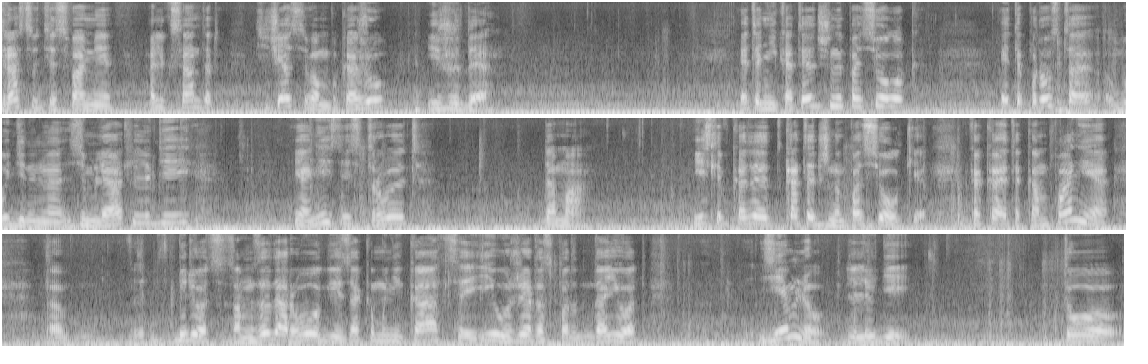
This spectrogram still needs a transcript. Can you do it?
Здравствуйте, с вами Александр. Сейчас я вам покажу ИЖД. Это не коттеджный поселок, это просто выделена земля для людей, и они здесь строят дома. Если в коттеджном поселке какая-то компания э, берется там за дороги, за коммуникации и уже распродает землю для людей, то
